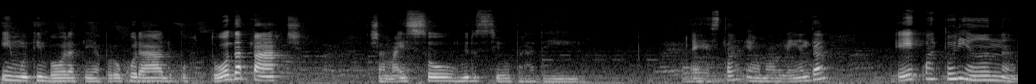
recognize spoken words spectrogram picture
e, muito embora tenha procurado por toda parte, jamais soube do seu paradeiro. Esta é uma lenda equatoriana.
